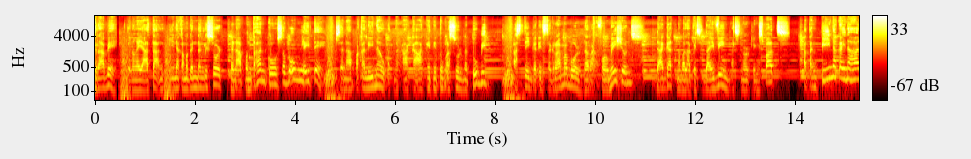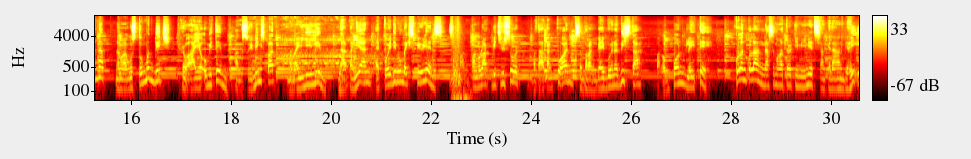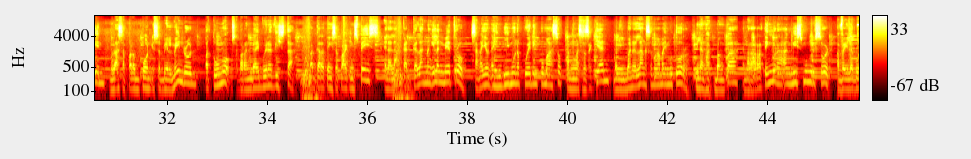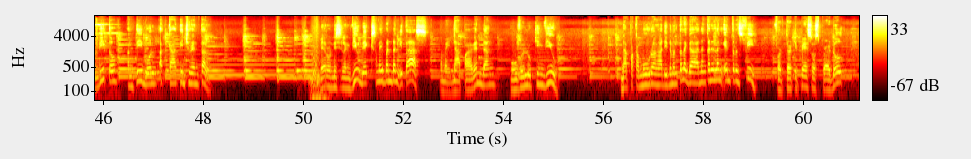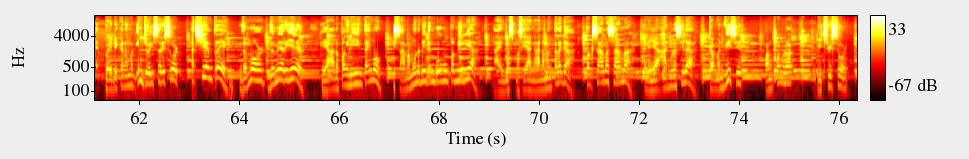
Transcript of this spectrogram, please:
Grabe, ito na nga yata ang pinakamagandang resort na napuntahan ko sa buong Leyte. Sa napakalinaw at nakakaakit nitong asul na tubig, astig at instagrammable na rock formations, dagat na malapit sa diving at snorkeling spots, at ang pinakainahanap ng mga gustong mag-beach pero ayaw umitim, ang swimming spot na may lilim. Lahat ng yan ay pwede mo ma-experience sa Pangpang Rock Beach Resort matatagpuan sa Barangay Buena Vista, Palumpon, Leyte. Kulang-kulang nasa mga 30 minutes ang kailangang biyahiin mula sa Palumpon Isabel Main Road patungo sa Barangay Buena Vista. Pagkarating sa parking space, ay lalakad ka lang ng ilang metro. Sa ngayon ay hindi mo na pwedeng pumasok ang mga sasakyan maliban na lang sa mga may motor. Ilang hakbang pa ay mararating mo na ang mismong resort. Available dito ang table at cottage rental. Meron din silang view deck sa may bandang itaas na may napakagandang overlooking view. Napakamura nga din naman talaga ng kanilang entrance fee. For 30 pesos per adult, eh, pwede ka nang mag-enjoy sa resort. At syempre, the more, the merrier. Kaya ano pang inihintay mo? Isama mo na din ang buong mong pamilya. Dahil mas masaya nga naman talaga. Pagsama-sama, anayahan mo na sila. Come and visit Pangpang Rock Beach Resort.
